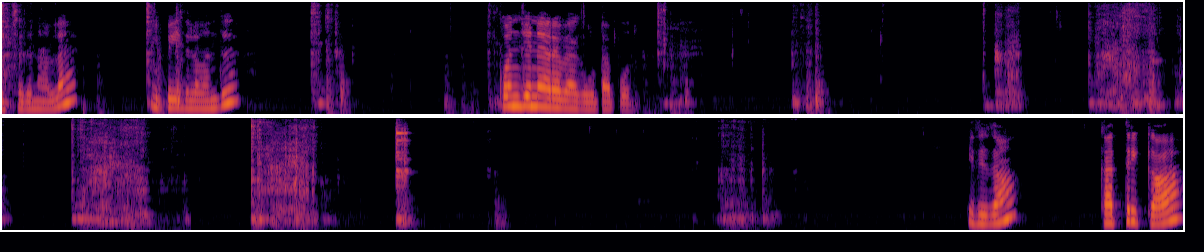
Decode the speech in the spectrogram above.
வச்சதுனால இப்போ இதில் வந்து கொஞ்ச நேரம் வேக விட்டால் போதும். இதுதான் கத்திரிக்காய்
